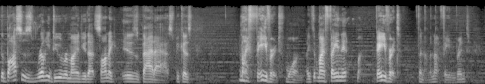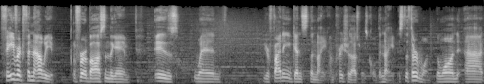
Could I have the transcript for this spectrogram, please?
the bosses really do remind you that Sonic is badass because my favorite one, like my favorite, my favorite finale, not favorite, favorite finale for a boss in the game is when you're fighting against the Knight. I'm pretty sure that's what it's called. The Knight. It's the third one. The one at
